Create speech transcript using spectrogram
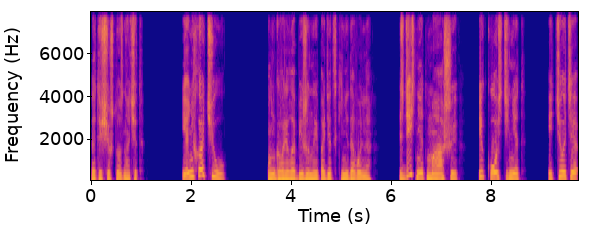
«Это еще что значит?» «Я не хочу». Он говорил обиженно и по-детски недовольно. «Здесь нет Маши, и Кости нет, и тетя...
